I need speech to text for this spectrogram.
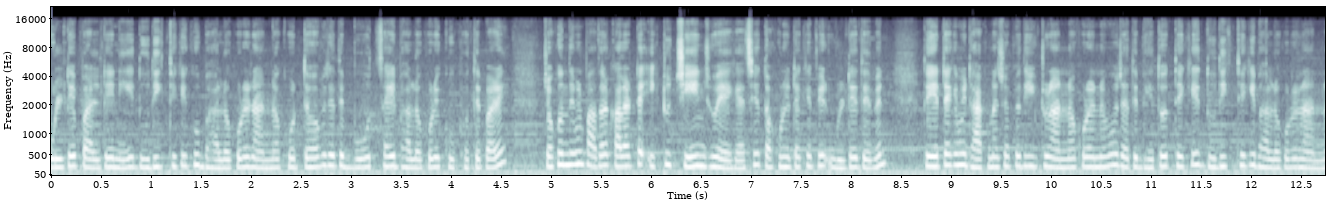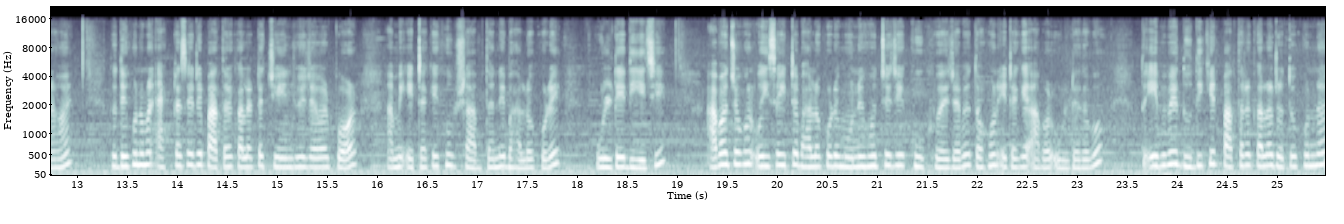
উল্টে পাল্টে নিয়ে দুদিক থেকে খুব ভালো করে রান্না করতে হবে যাতে বোথ সাইড ভালো করে কুক হতে পারে। যখন দেখবেন পাতার কালারটা একটু চেঞ্জ হয়ে গেছে, তখন এটাকে ফের উল্টে দেবেন। তো এটাকে আমি ঢাকনা চাপা দিয়ে একটু রান্না করে নেব যাতে ভেতর থেকে দুদিক থেকে ভালো করে রান্না হয়। তো দেখুন আমার একটা সাইডে পাতার কালারটা চেঞ্জ হয়ে যাওয়ার পর আমি এটাকে খুব সাবধানে ভালো করে উল্টে দিয়েছি। আবার যখন ওই সাইডটা ভালো করে মনে হচ্ছে যে কুক হয়ে যাবে, তখন এটাকে আবার উল্টে দেবো। তো এভাবে দুদিকের পাতার কালার যতক্ষণ না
